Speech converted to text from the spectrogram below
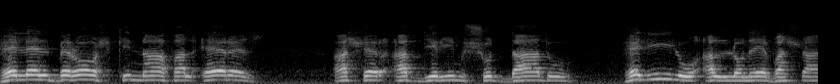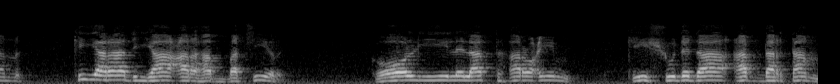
הלל בראש כי נפל ארז, אשר אדירים שודדו, הלילו אלוני בשן, כי ירד יער הבציר. כל יללת הרועים, כי שודדה אדרתם,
